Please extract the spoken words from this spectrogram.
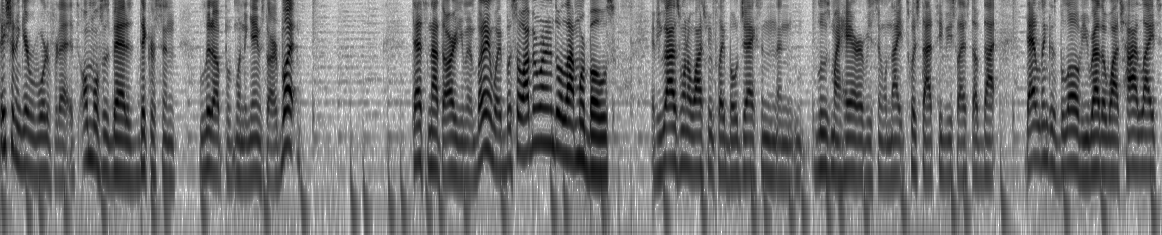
They shouldn't get rewarded for that. It's almost as bad as Dickerson lit up when the game started. But that's not the argument. But anyway, but so I've been running into a lot more bows. If you guys want to watch me play Bo Jackson and lose my hair every single night, twitch.tv slash dub dot. That link is below if you rather watch highlights,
